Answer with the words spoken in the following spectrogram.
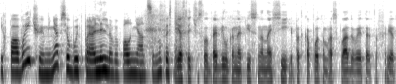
их поавейчу, и у меня все будет параллельно выполняться. Ну, то есть... Если числодробилка написана на C и под капотом раскладывает это в Fred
